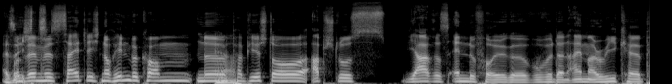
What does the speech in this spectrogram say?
Also und wenn wir es zeitlich noch hinbekommen, eine Ja. Papierstau-Abschluss-Jahresende-Folge, wo wir dann einmal Recap,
